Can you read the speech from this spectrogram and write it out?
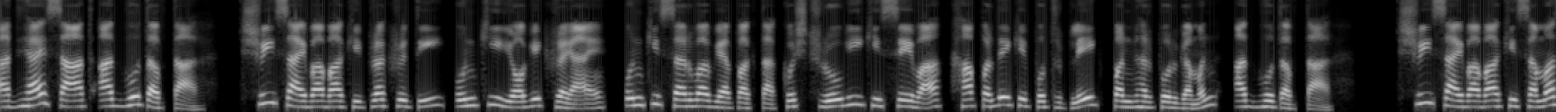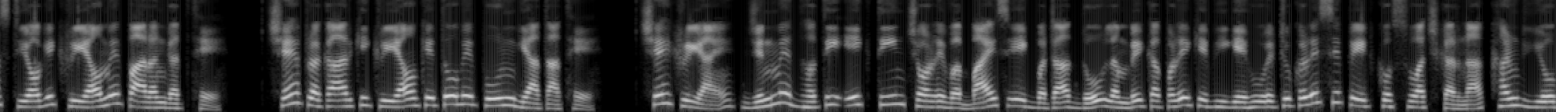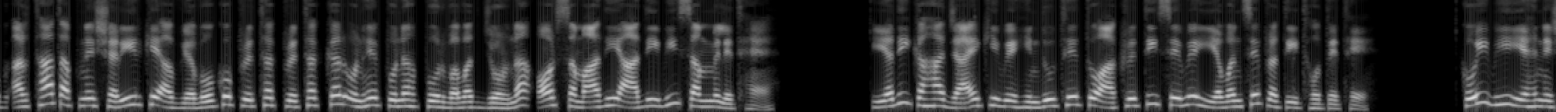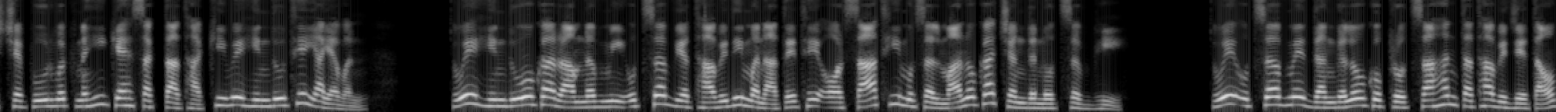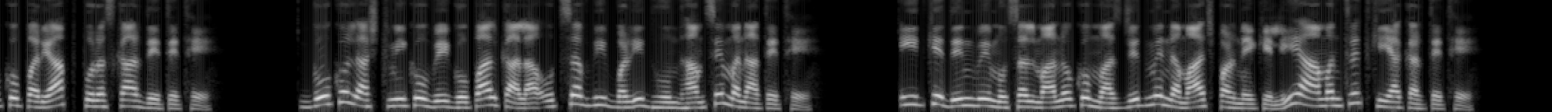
अध्याय सात, अद्भुत अवतार। श्री साई बाबा की प्रकृति, उनकी यौगिक क्रियाएँ, उनकी सर्वव्यापकता, कुष्ठ रोगी की सेवा, खापर्दे के पुत्र प्लेग पंढरपुर गमन, अद्भुत अवतार। श्री साई बाबा की समस्त यौगिक क्रियाओं में पारंगत थे। छह प्रकार की क्रियाओं के तो वे पूर्ण ज्ञाता थे। छह क्रियाएँ, जिनमें धोती एक तीन चौड़े व बाईस एक बटा दो लंबे कपड़े के भीगे हुए टुकड़े से पेट को स्वच्छ करना खंड योग अर्थात अपने शरीर के अवयवों को पृथक पृथक कर उन्हें पुनः पूर्ववत जोड़ना और समाधि आदि भी सम्मिलित है। यदि कहा जाए कि वे हिंदू थे तो आकृति से वे यवन से प्रतीत होते थे। कोई भी यह निश्चय पूर्वक नहीं कह सकता था कि वे हिंदू थे या यवन। वे हिंदुओं का रामनवमी उत्सव यथाविधि मनाते थे और साथ ही मुसलमानों का चंदनोत्सव भी वे उत्सव में दंगलों को प्रोत्साहन तथा विजेताओं को पर्याप्त पुरस्कार देते थे। गोकुल अष्टमी को वे गोपाल काला उत्सव भी बड़ी धूमधाम से मनाते थे। ईद के दिन वे मुसलमानों को मस्जिद में नमाज़ पढ़ने के लिए आमंत्रित किया करते थे।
